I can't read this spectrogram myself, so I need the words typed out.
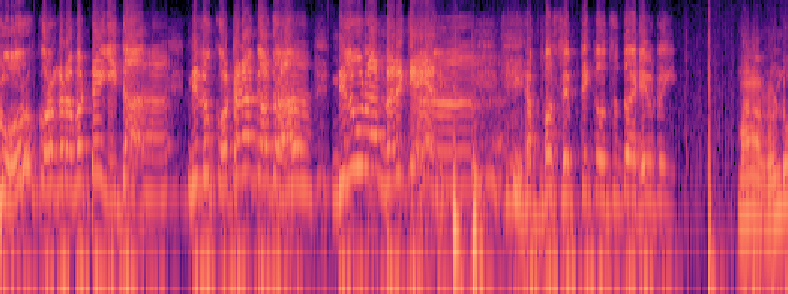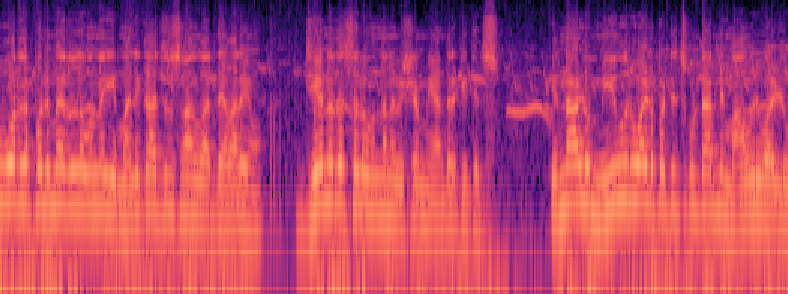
గోరు కొరకడం అంటే ఇదా? నిన్ను కొట్టడం కాదురా. నిలువురా నరికేయాలి. ఈ అబ్బా సెప్టిక్ అవుతుందో ఏమిటో? మన రెండు ఊర్ల పొలిమేరలో ఉన్న ఈ మల్లికార్జున స్వామి వారి దేవాలయం జీర్ణదశలో ఉందన్న విషయం మీ అందరికీ తెలుసు. ఇన్నాళ్ళు మీ ఊరు వాళ్ళు పట్టించుకుంటారని మా ఊరి వాళ్ళు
